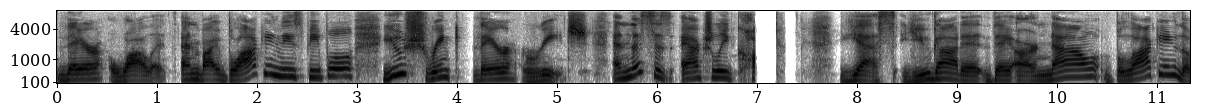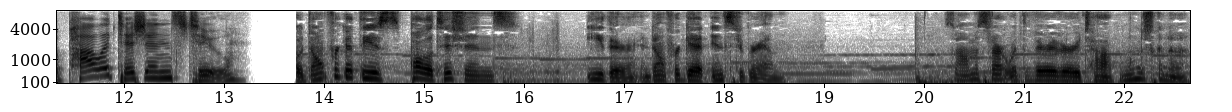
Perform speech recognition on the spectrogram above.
their wallets. And by blocking these people, you shrink their reach. And this is actually called Yes, you got it. They are now blocking the politicians too. Oh, don't forget these politicians either, and don't forget Instagram. So I'm gonna start with the very, very top. I'm just gonna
